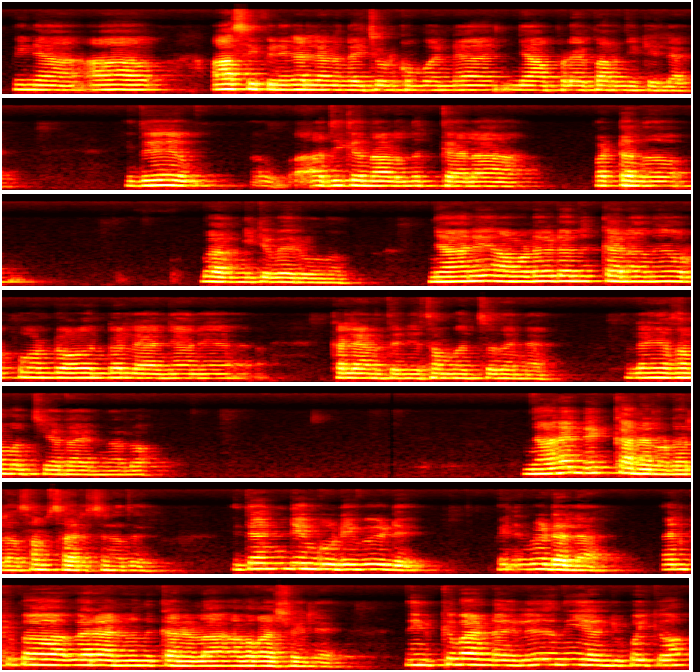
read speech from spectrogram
പിന്നെ ആ ആസിഫിന് കല്യാണം കഴിച്ചു കൊടുക്കുമ്പോൾ തന്നെ ഞാൻ അപ്പോഴേ പറഞ്ഞിട്ടില്ല. ഇത് അധികം നാൾ നിൽക്കാല. പെട്ടെന്ന് പറഞ്ഞിട്ട് വരുമെന്ന് ഞാൻ അവിടെ ഇവിടെ നിൽക്കാനാന്ന് ഉറപ്പ് കൊണ്ടോണ്ടല്ലേ ഞാൻ കല്യാണത്തിന് സമ്മതിച്ചത് തന്നെ. അല്ല ഞാൻ സമ്മതിച്ചതായിരുന്നല്ലോ. ഞാൻ എന്റെ ഇക്കാനോടല്ല സംസാരിച്ചത്. ഇത് എന്റെയും കൂടി വീട്. പിന്നെ വീടല്ല. എനിക്കിപ്പോൾ വരാനും നിൽക്കാനുള്ള അവകാശമില്ലേ? നിനക്ക് വേണ്ടെങ്കിൽ നീ ഇറങ്ങി പോയിക്കോ?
